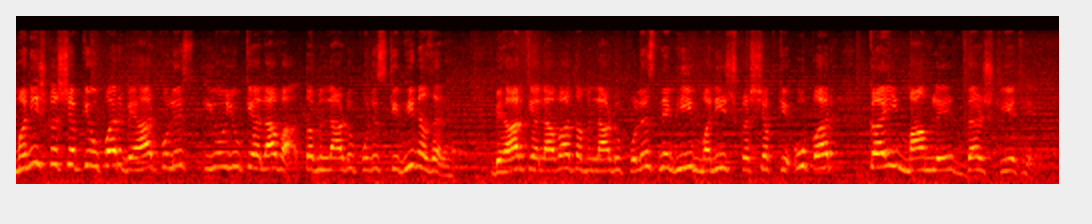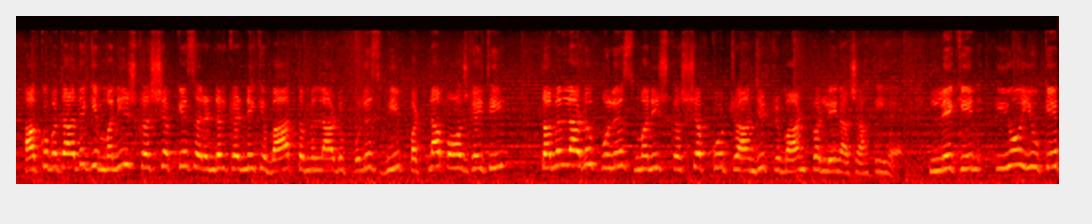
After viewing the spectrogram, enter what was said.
मनीष कश्यप के ऊपर बिहार पुलिस ईओयू के अलावा तमिलनाडु पुलिस की भी नज़र है। बिहार के अलावा तमिलनाडु पुलिस ने भी मनीष कश्यप के ऊपर कई मामले दर्ज किए थे। आपको बता दें कि मनीष कश्यप के सरेंडर करने के बाद तमिलनाडु पुलिस भी पटना पहुँच गई थी। तमिलनाडु पुलिस मनीष कश्यप को ट्रांजिट रिमांड पर लेना चाहती है, लेकिन ईओयू के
